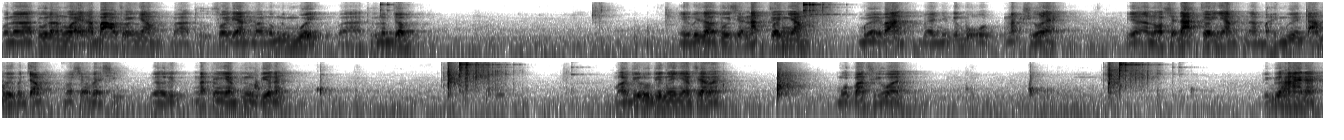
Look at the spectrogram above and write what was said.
Còn là tôi đã nói là bao cho anh em và thử soi đèn và ngâm nước muối và thử lâm châm. Thì bây giờ tôi sẽ nắp cho anh em 10 ván về những cái bộ nặng xỉu này. Thì à, nó sẽ đạt cho anh em là 70 80 phần trăm. Nó sẽ về xỉu. Bây giờ tôi nắp cho anh em tiếng đầu tiên này. Mở tiếng đầu tiên cho anh em xem này. Một bát xỉu này. Tiếng thứ hai này.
